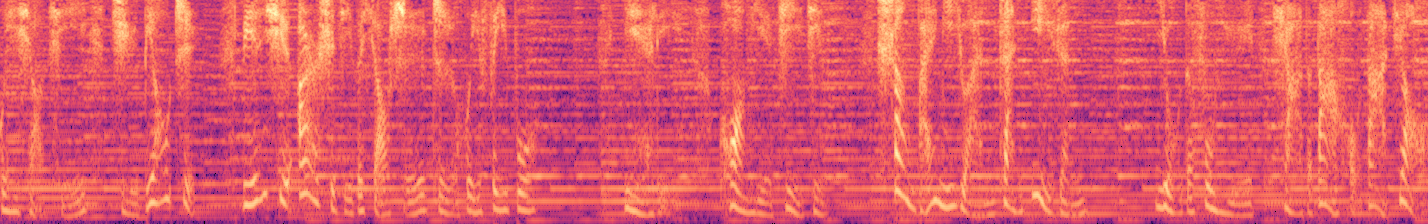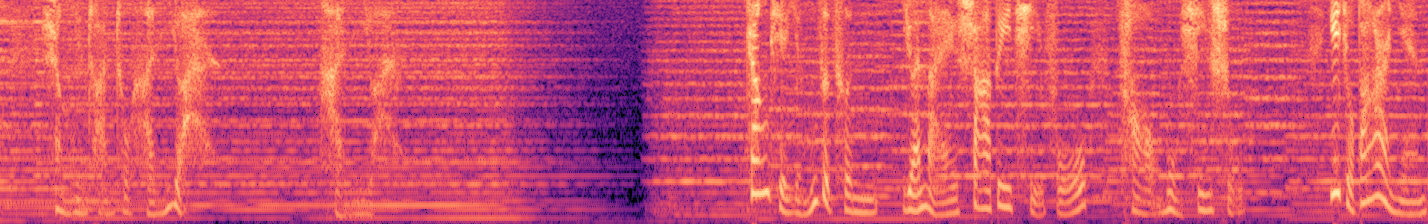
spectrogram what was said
挥小旗、举标志，连续二十几个小时指挥飞播。夜里旷野寂静，上百米远站一人，有的妇女吓得大吼大叫，声音传出很远，很远。张铁营子村原来沙堆起伏，草木稀疏。一九八二年，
